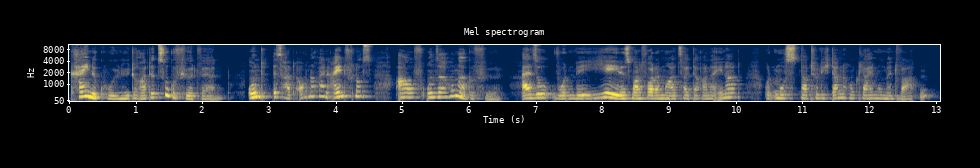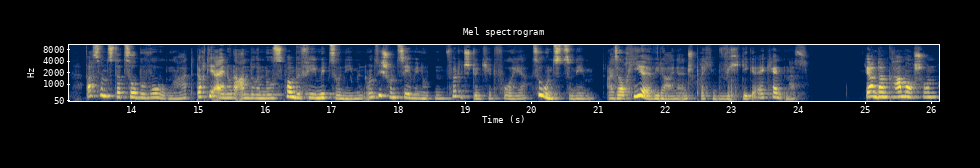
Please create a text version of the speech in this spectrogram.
keine Kohlenhydrate zugeführt werden. Und es hat auch noch einen Einfluss auf unser Hungergefühl. Also wurden wir jedes Mal vor der Mahlzeit daran erinnert und mussten natürlich dann noch einen kleinen Moment warten, was uns dazu bewogen hat, doch die ein oder andere Nuss vom Buffet mitzunehmen und sie schon zehn Minuten, Viertelstündchen vorher zu uns zu nehmen. Also auch hier wieder eine entsprechend wichtige Erkenntnis. Ja, und dann kam auch schon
